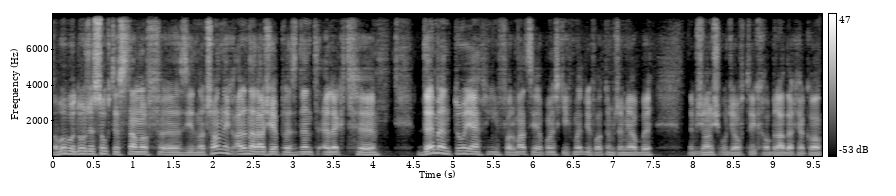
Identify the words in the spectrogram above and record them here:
to byłby duży sukces Stanów e, Zjednoczonych, ale na razie prezydent elekt e, dementuje informacje japońskich mediów o tym, że miałby wziąć udział w tych obradach jako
